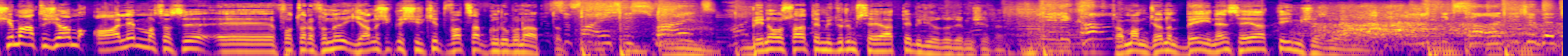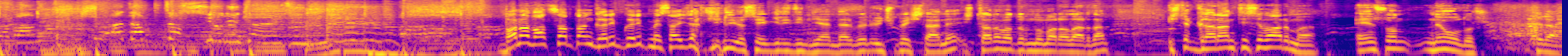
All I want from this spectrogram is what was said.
Eşime atacağım alem masası e, fotoğrafını yanlışlıkla şirket WhatsApp grubuna attım. Beni o saatte müdürüm seyahatte biliyordu demiş efendim. Tamam canım beynen seyahatteymişiz yani. yedik sadece be babam Şu adaptasyonu gördün mü? Bana WhatsApp'tan garip garip mesajlar geliyor sevgili dinleyenler böyle 3-5 tane. Hiç tanımadığım numaralardan. İşte garantisi var mı? En son ne olur? Filan.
